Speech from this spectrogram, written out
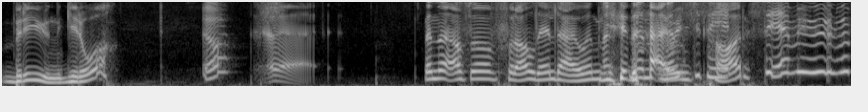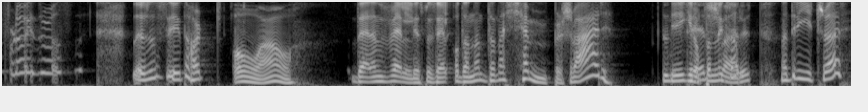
Brungrå. Ja. Men eh, altså, for all del, det er jo en, Men, det men, jo men en se, gitar. semihul med Floyd Rose. Det er så sykt hardt. Å, wow. Det er en veldig spesiell Og den er, den er kjempesvær. Den I ser kroppen, svær liksom? ut. Den er dritsvær.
